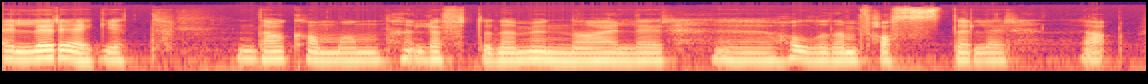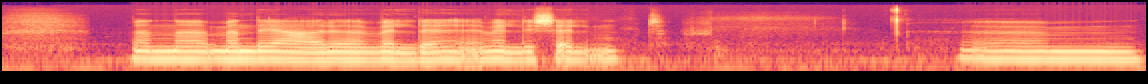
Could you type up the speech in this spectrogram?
Eller eget. Da kan man løfte dem unna eller uh, holde dem fast eller Ja. Men, men det er veldig, veldig sjeldent. Um,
